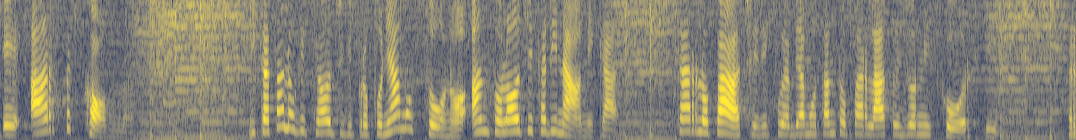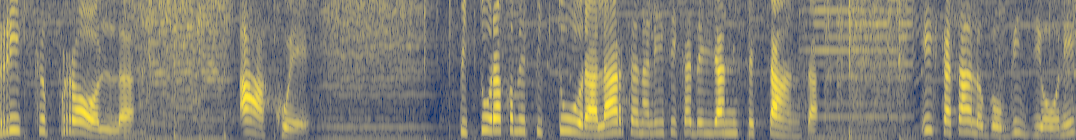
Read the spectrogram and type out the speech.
e Artcom. I cataloghi che oggi vi proponiamo sono Antologica Dinamica, Carlo Pace di cui abbiamo tanto parlato i giorni scorsi, Rick Proll, Acque, Pittura come pittura, l'arte analitica degli anni 70, il catalogo Visioni.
